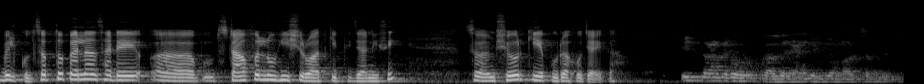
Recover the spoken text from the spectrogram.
ਬਿਲਕੁਲ। ਸਭ ਤੋਂ ਪਹਿਲਾਂ ਸਾਡੇ ਸਟਾਫ ਵੱਲੋਂ ਹੀ ਸ਼ੁਰੂਆਤ ਕੀਤੀ ਜਾਣੀ ਸੀ। ਸੋ ਆਮ ਸ਼ੋਰ ਕਿ ਇਹ ਪੂਰਾ ਹੋ ਜਾਏਗਾ। ਕਿਸ ਤਰ੍ਹਾਂ ਦੇ ਹੋਰ ਉਪਰਾਲੇ ਰਹਿਣਗੇ ਜੀ ਆਉਣ ਵਾਲੇ ਸਮੇਂ ਵਿੱਚ?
